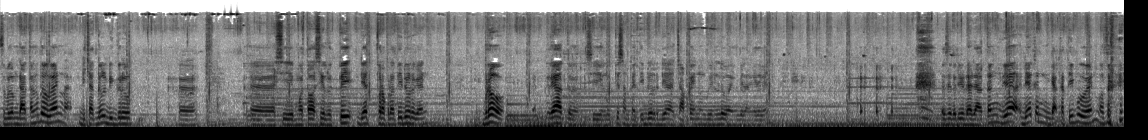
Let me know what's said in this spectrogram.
Sebelum datang tuh kan dicat dulu di grup Eh, eh, si moto si Lutfi dia pura-pura tidur kan. Bro lihat tuh si Lutfi sampai tidur dia capek nungguin lu yang bilang gitu kan. Terus Dodi udah datang dia dia kan nggak ketipu kan maksudnya.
